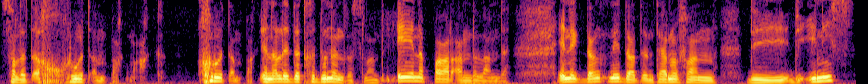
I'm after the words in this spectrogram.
sal dit 'n groot impak maak. Groot impak. En hulle het dit gedoen in Rusland en 'n paar ander lande. En ek dink net dat in terme van die die Unis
